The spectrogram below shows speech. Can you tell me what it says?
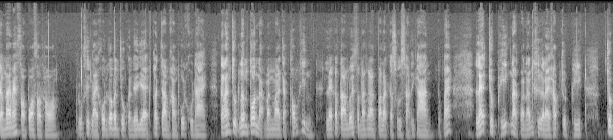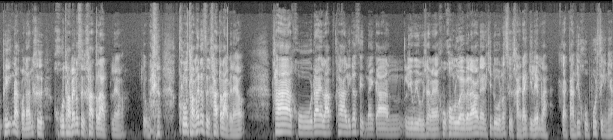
จำได้ไหมสปสท ลูกศิษย์หลายคนก็บรรจุกันเยอะแยะก็จำคำพูดครูได้ ดังนั้นจุดเริ่มต้นอะมันมาจากท้องถิ่น และก็ตามด้วยสำนักงานปลัดกระทรวงศึกษาธิการถูกไหมและจุดพีคหนักกว่านั้นคืออะไรครับ จุดพีคจุดพีคหนักกว่านั้นคือครูทำให้หนังสือขาดตลาดไปแล้วถูกไหมครูทำให้หนังสือขาดตลาดไปแล้ว ถ้าครูได้รับค่าลิขสิทธิ์ในการรีวิวใช่ไหมครูคงรวยไปแล้วเนี่ยคิดดูหนังสือขายได้กี่เล่มละ จากการที่ครูพูดสิ่งนี้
